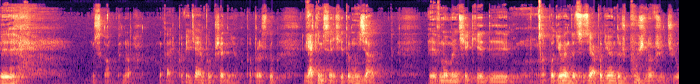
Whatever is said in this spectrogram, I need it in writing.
Y, Skąd? No, no tak jak powiedziałem poprzednio, no, po prostu w jakim sensie to mój zawód. Y, W momencie, kiedy podjąłem decyzję, a podjąłem dość późno w życiu,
